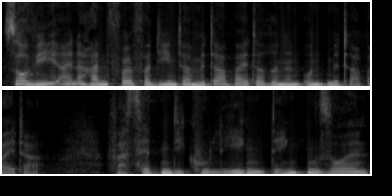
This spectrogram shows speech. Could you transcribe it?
sowie eine Handvoll verdienter Mitarbeiterinnen und Mitarbeiter. Was hätten die Kollegen denken sollen,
